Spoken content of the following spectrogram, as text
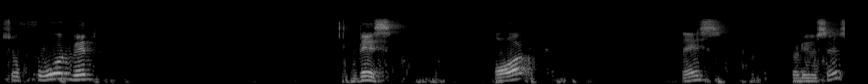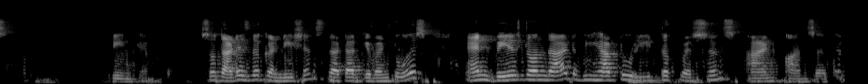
So 4 with this or this produces green chemical. So that is the conditions that are given to us and based on that we have to read the questions and answer them.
